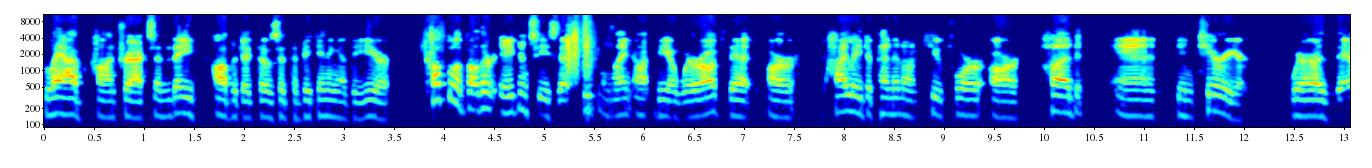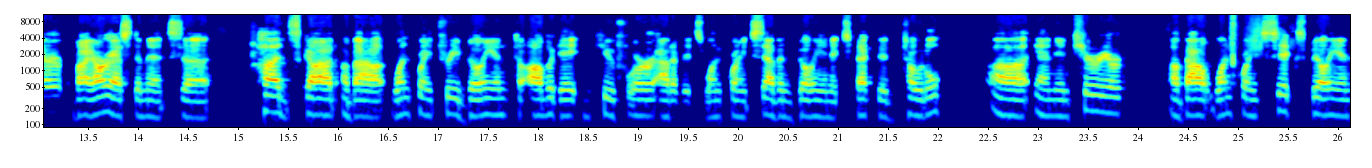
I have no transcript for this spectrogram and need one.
lab contracts, and they obligate those at the beginning of the year. A couple of other agencies that people might not be aware of that are highly dependent on Q4 are HUD and Interior, where they're, by our estimates, uh, HUD's got about 1.3 billion to obligate in Q4 out of its 1.7 billion expected total, uh, and Interior about 1.6 billion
